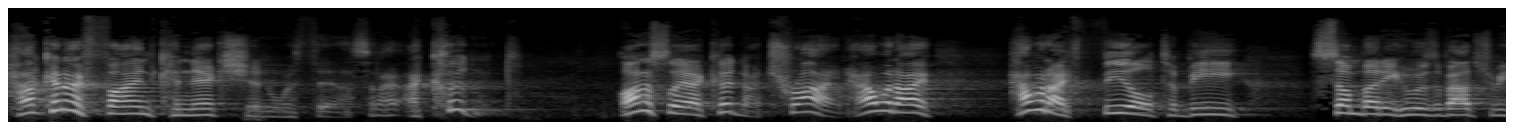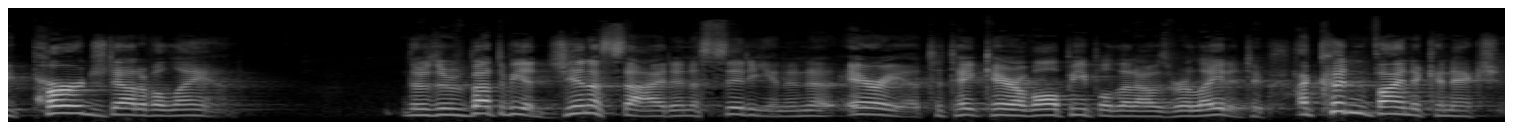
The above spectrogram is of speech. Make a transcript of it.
How can I find connection with this? And I, I couldn't. Honestly, I couldn't. I tried. How would I, how would I feel to be somebody who was about to be purged out of a land? There was about to be a genocide in a city and in an area to take care of all people that I was related to. I couldn't find a connection.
